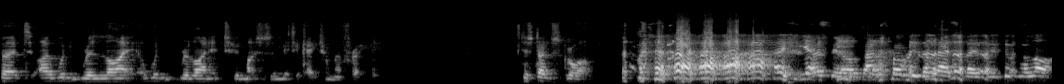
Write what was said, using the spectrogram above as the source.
but I wouldn't rely I wouldn't rely on it too much as a mitigator. I'm afraid. Just don't screw up. yes, that's probably the best message of the lot,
